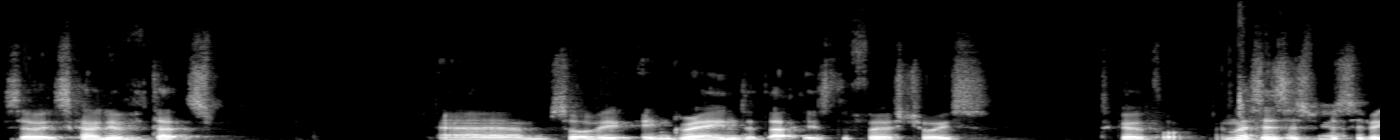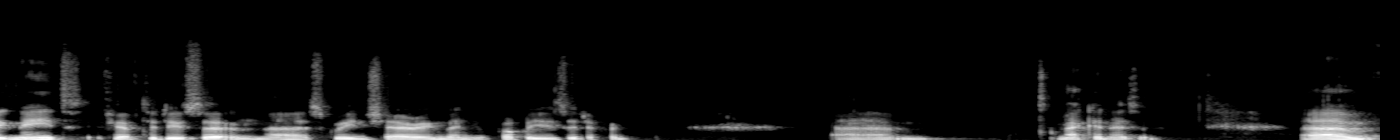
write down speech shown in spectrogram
So it's kind of, that's um, sort of ingrained that that is the first choice to go for. Unless there's a Yeah. specific need, if you have to do certain uh, screen sharing, then you'll probably use a different um, mechanism. Um,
